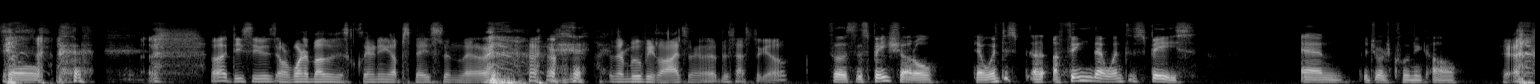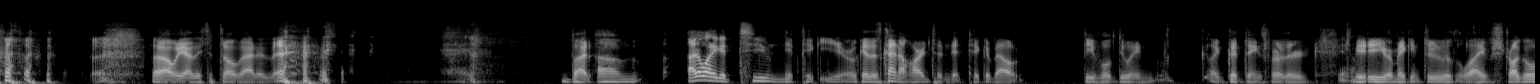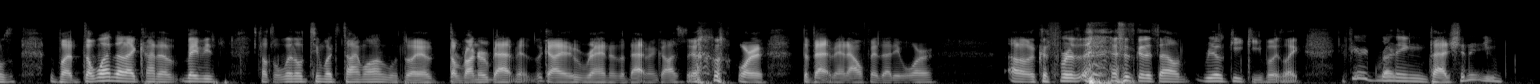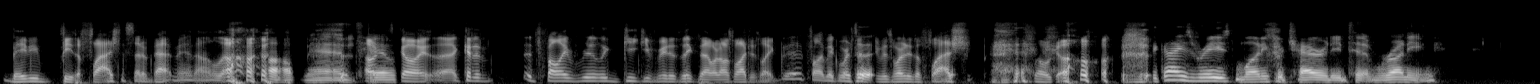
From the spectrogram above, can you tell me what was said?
so well, DC was, or Warner Brothers is cleaning up space in their in their movie lots, and uh, this has to go. so it's the space shuttle that went to sp- a, a thing that went to space, and the George Clooney call. Yeah. oh yeah, they should throw that in there. but um, I don't want to get too nitpicky here because it's kind of hard to nitpick about people doing like good things for their Yeah. community or making through life struggles. But the one that I kind of maybe spent a little too much time on was the the runner Batman, the guy who ran in the Batman costume or the Batman outfit that he wore. Uh, oh, because for this is gonna sound real geeky, but like if you're running that, shouldn't you maybe be the Flash instead of Batman? I don't know. Oh man, I was going. Uh, I could have. It's probably really geeky for me to think that when I was watching. It's like it'd probably make more sense if he was wearing the Flash logo. the guy's raised money for charity, Tim. Running.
